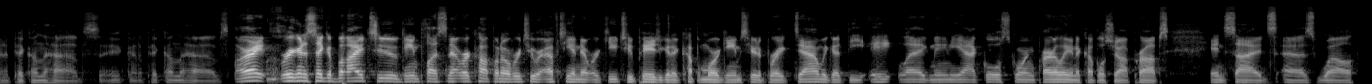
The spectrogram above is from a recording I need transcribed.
Got to pick on the halves. Eh? Got to pick on the halves. All right, we're going to say goodbye to Game Plus Network. Hopping over to our FTN Network YouTube page. We got a couple more games here to break down. We got the eight leg maniac goal scoring parlay and a couple shot props insides as well.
